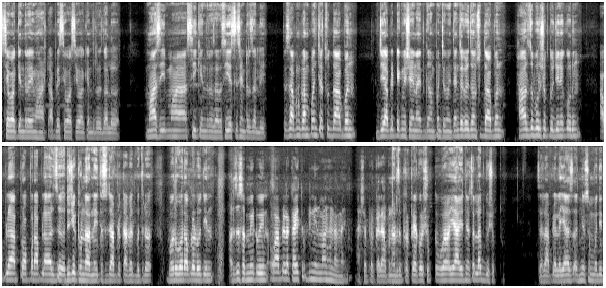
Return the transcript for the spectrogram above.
सेवा केंद्र आहे महाराष्ट्र आपले सेवा सेवा केंद्र झालं महासी महा सी केंद्र झालं सी एस सी सेंटर झाले तसं आपण ग्रामपंचायतसुद्धा आपण जे आपले टेक्निशियन आहेत ग्रामपंचायतमध्ये त्यांच्याकडे जाऊनसुद्धा आपण हा अर्ज भरू शकतो. जेणेकरून आपला प्रॉपर आपला अर्ज रिजेक्ट होणार नाही तसंच आपले कागदपत्र बरोबर अपलोड होतील अर्ज सबमिट होईल व आपल्याला काही त्रुटी निर्माण होणार नाही. अशा प्रकारे आपण अर्ज प्रक्रिया करू शकतो व या योजनेचा लाभ घेऊ शकतो. जर आपल्याला या योजनेसंबंधित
